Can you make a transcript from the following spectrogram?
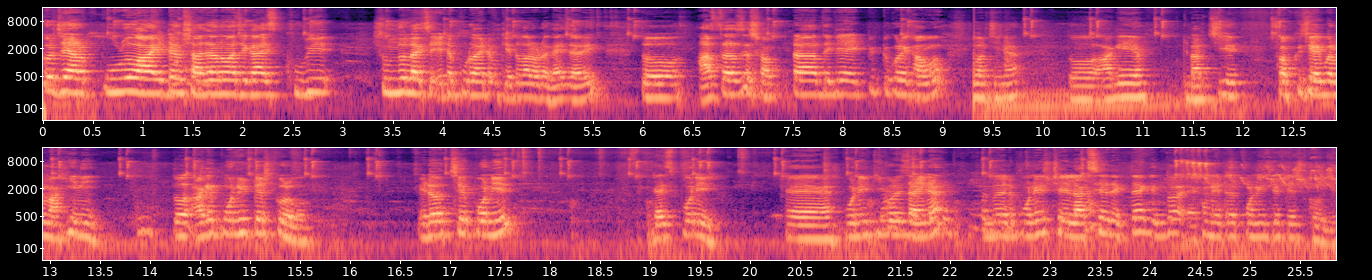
করছে আর পুরো আইটেম সাজানো আছে গাইস খুবই সুন্দর লাগছে, এটা পুরো আইটেম খেতে পারো না গাইস আমি। তো আস্তে আস্তে সবটা থেকে একটু একটু করে খাব। পারছি না। তো আগে ভাবছি সবকিছু একবার মাখিয়ে নিই। তো আগে পনির টেস্ট করব। এটা হচ্ছে পনির। গাইস পনির। পনির কি করে জানি না, কিন্তু এটা পনির সেই লাগছে দেখতে, কিন্তু এখন এটা পনিরটা টেস্ট করবে।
